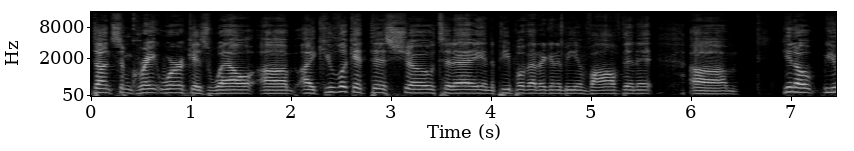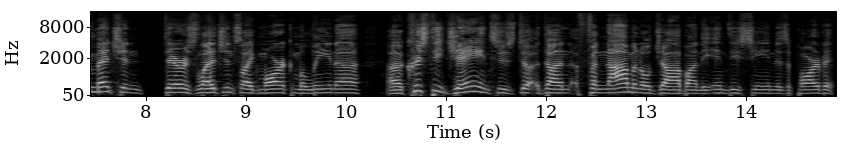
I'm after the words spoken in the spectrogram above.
done some great work as well. Um, like you look at this show today and the people that are going to be involved in it. Um, you know, you mentioned there's legends like Mark Melina, uh, Christi Jaynes, who's d- done a phenomenal job on the indie scene, is a part of it.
